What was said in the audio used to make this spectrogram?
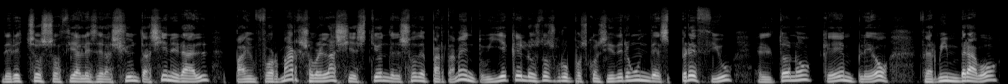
Derechos Sociales de la Xunta General para informar sobre la xestión del so departamento y que los dos grupos consideran un desprecio el tono que empleó Fermín Bravo,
